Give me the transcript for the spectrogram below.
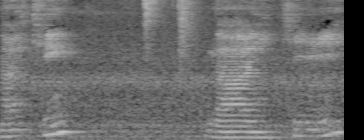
나이키? 나이키?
